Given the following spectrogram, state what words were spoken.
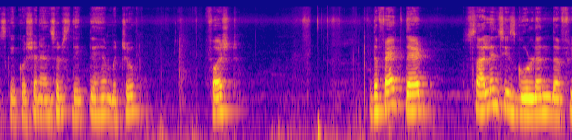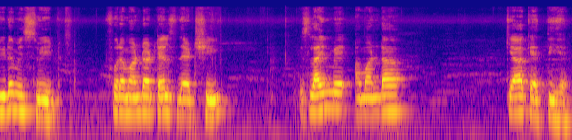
इसके क्वेश्चन आंसर्स देखते हैं बच्चों। First the fact that silence is golden the freedom is sweet for Amanda tells that she इस लाइन में अमांडा क्या कहती है?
